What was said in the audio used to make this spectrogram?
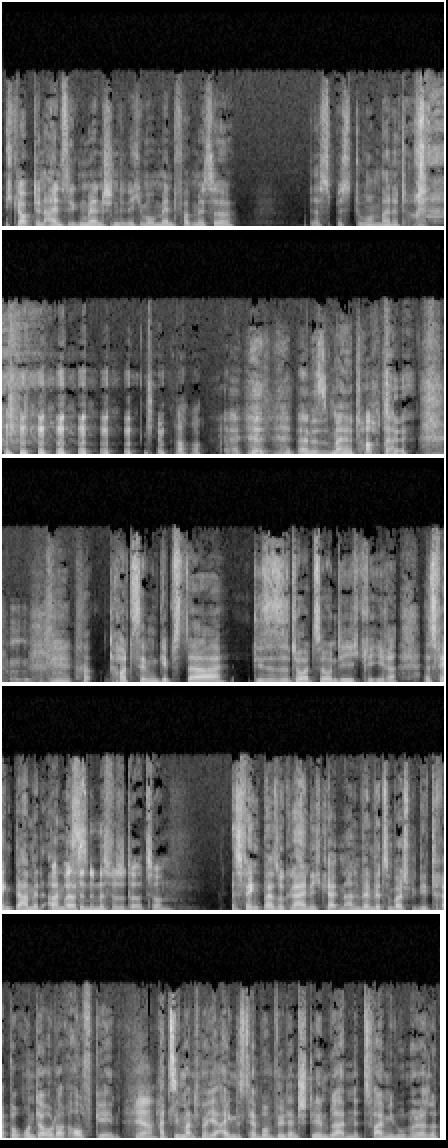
ich glaube, den einzigen Menschen, den ich im Moment vermisse, das bist du und meine Tochter. genau. Nein, das ist meine Tochter. Trotzdem gibt's da diese Situation, die ich kreiere. Das fängt damit an, Was dass sind denn das für Situationen? Es fängt bei so Kleinigkeiten an. Wenn wir zum Beispiel die Treppe runter oder rauf gehen, Ja. hat sie manchmal ihr eigenes Tempo und will dann stehen bleiben, eine zwei Minuten oder so. Und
